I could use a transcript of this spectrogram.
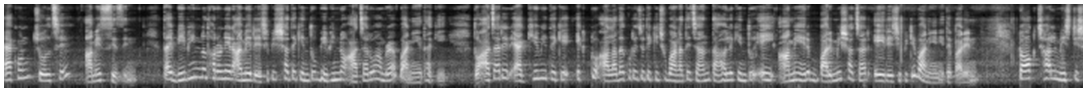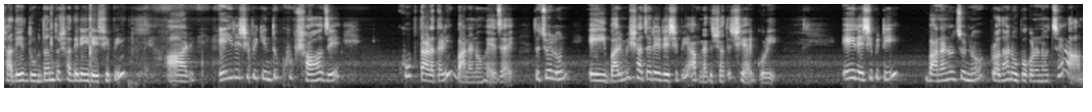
এখন চলছে আমের সিজন তাই বিভিন্ন ধরনের আমের রেসিপির সাথে কিন্তু বিভিন্ন আচারও আমরা বানিয়ে থাকি। তো আচারের একঘেয়েমি থেকে একটু আলাদা করে যদি কিছু বানাতে চান, তাহলে কিন্তু এই আমের বার্মিশ আচার এই রেসিপিটি বানিয়ে নিতে পারেন। টক ঝাল মিষ্টি স্বাদের দুর্দান্ত স্বাদের এই রেসিপি আর এই রেসিপি কিন্তু খুব সহজে খুব তাড়াতাড়ি বানানো হয়ে যায়। তো চলুন এই বার্মিশ আচারের রেসিপি আপনাদের সাথে শেয়ার করি। এই রেসিপিটি বানানোর জন্য প্রধান উপকরণ হচ্ছে আম।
